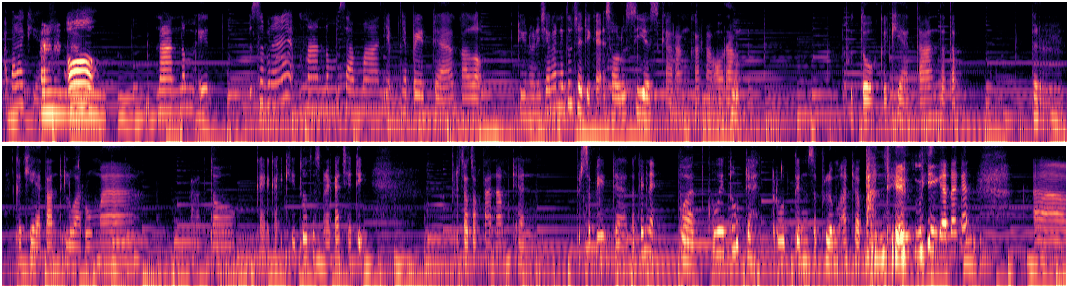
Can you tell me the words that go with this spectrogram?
Apalagi ya? Oh, nanem itu sebenarnya nanem sama nyep nyepeda kalau di Indonesia kan itu jadi kayak solusi ya sekarang karena orang butuh kegiatan tetap berkegiatan di luar rumah atau kayak kayak gitu terus mereka jadi bercocok tanam dan bersepeda. Tapi nek buatku itu udah rutin sebelum ada pandemi. Karena kan uh,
